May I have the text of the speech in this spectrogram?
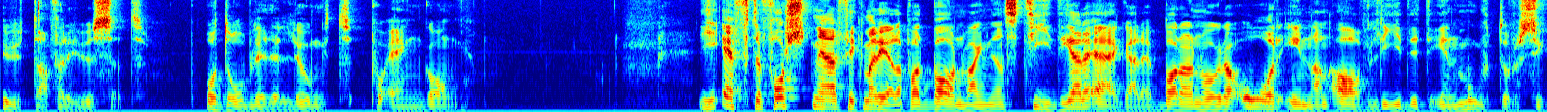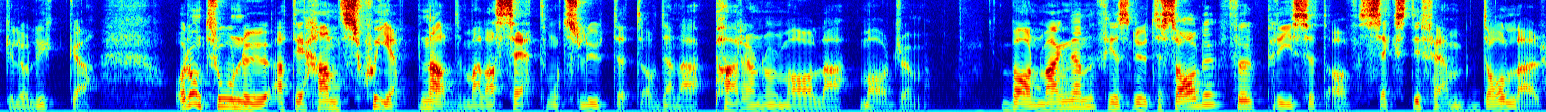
utanför huset. Och då blev det lugnt på en gång. I efterforskningar fick man reda på att barnvagnens tidigare ägare bara några år innan avlidit i en motorcykelolycka. Och de tror nu att det är hans skepnad man har sett mot slutet av denna paranormala mardröm. Barnvagnen finns nu till salu för priset av 65 dollar.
